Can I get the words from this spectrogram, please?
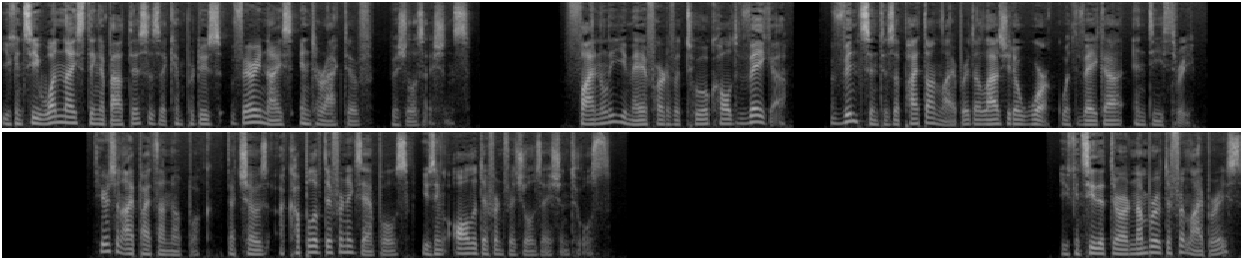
You can see one nice thing about this is it can produce very nice interactive visualizations. Finally, you may have heard of a tool called Vega. Vincent is a Python library that allows you to work with Vega and D3. Here's an IPython notebook that shows a couple of different examples using all the different visualization tools. You can see that there are a number of different libraries,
